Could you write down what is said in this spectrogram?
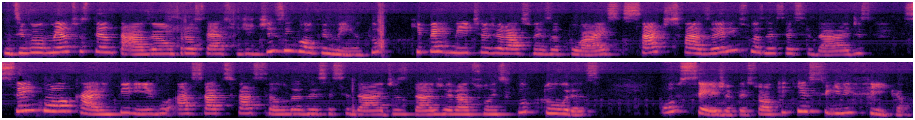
O desenvolvimento sustentável é um processo de desenvolvimento que permite às gerações atuais satisfazerem suas necessidades sem colocar em perigo a satisfação das necessidades das gerações futuras. Ou seja, pessoal, o que, que isso significa?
